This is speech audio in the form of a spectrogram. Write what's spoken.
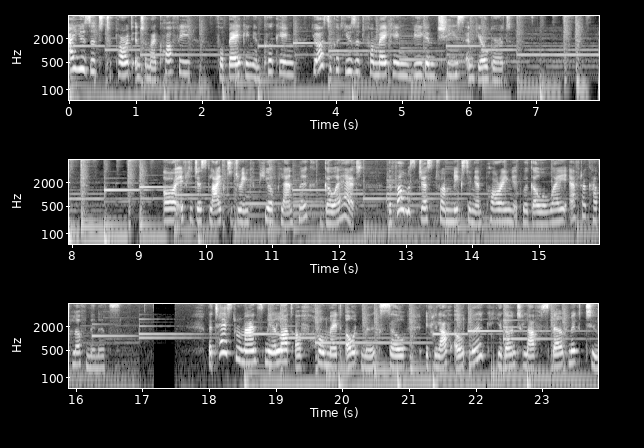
I use it to pour it into my coffee for baking and cooking. You also could use it for making vegan cheese and yogurt. Or if you just like to drink pure plant milk, go ahead. The foam is just from mixing and pouring, it will go away after a couple of minutes. The taste reminds me a lot of homemade oat milk, so if you love oat milk, you're going to love spelt milk too.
